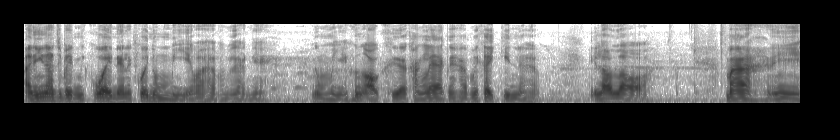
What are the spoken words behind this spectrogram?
อันนี้น่าจะเป็นกล้วยเนี่ยกล้วยนุ่มหมีป่ะครับเพื่อนๆเนี่ยนุ่มหมีเพิ่งออกเครือครั้งแรกนะครับ ไม่เคยกินนะครับเดี๋ยวเรารอมานี่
